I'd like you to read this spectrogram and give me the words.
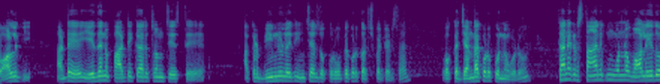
వాళ్ళకి అంటే ఏదైనా పార్టీ కార్యక్రమం చేస్తే అక్కడ భీములలో అయితే ఇన్ఛార్జ్ ఒక్క రూపాయి కూడా ఖర్చు పెట్టాడు సార్. ఒక్క జెండా కూడా కొనివ్వడు కానీ అక్కడ స్థానికంగా ఉన్న వాళ్ళు ఏదో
